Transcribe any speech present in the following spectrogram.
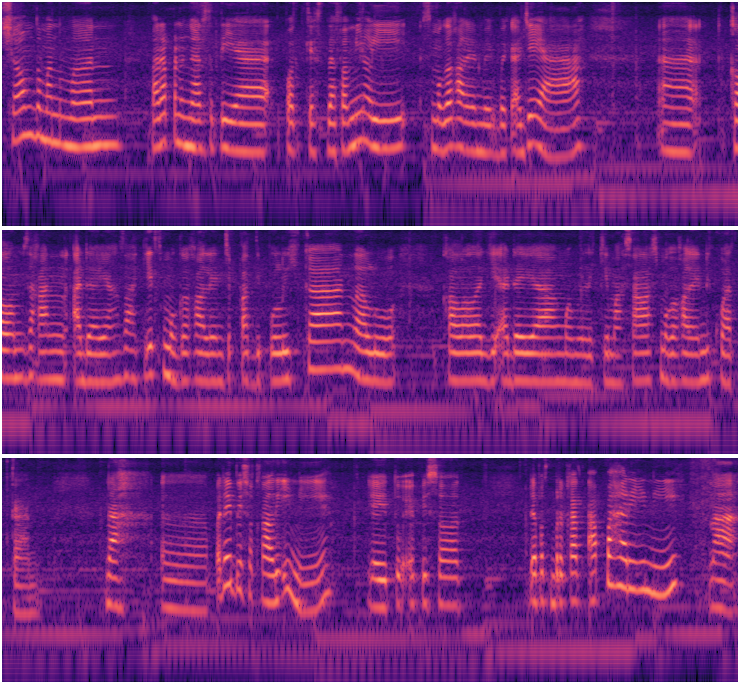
Shalom teman-teman, para pendengar setia podcast The Family. Semoga kalian baik-baik aja ya. Uh, kalau misalkan ada yang sakit, semoga kalian cepat dipulihkan. Lalu kalau lagi ada yang memiliki masalah, semoga kalian dikuatkan. Nah, uh, pada episode kali ini, yaitu episode dapat berkat apa hari ini? Nah,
